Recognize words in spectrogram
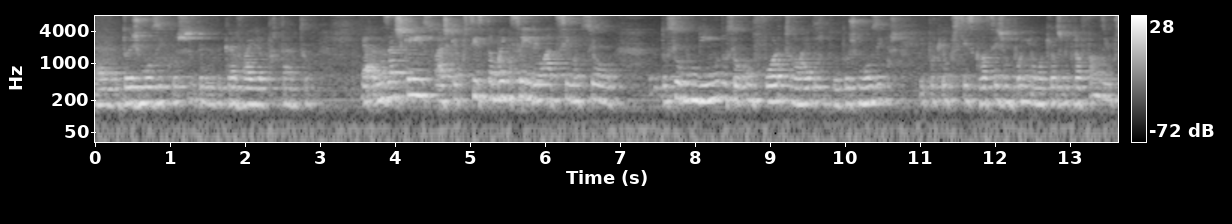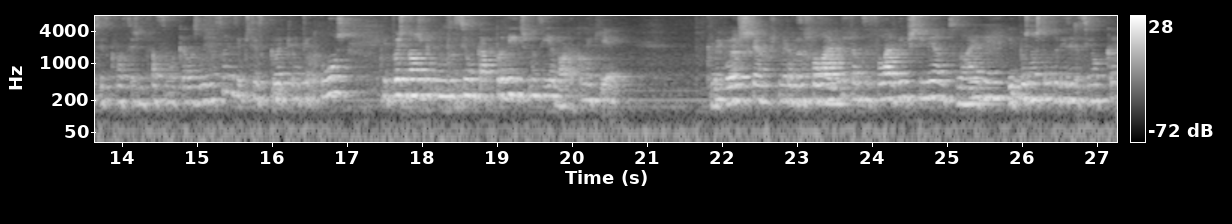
eh, dois músicos de, de craveira, portanto. É, mas acho que é isso, acho que é preciso também saírem lá de cima do seu, do seu mundinho, do seu conforto, não é? Dos, do- dos músicos, e porque eu preciso que vocês me ponham aqueles microfones, e eu preciso que vocês me façam aquelas ligações, e preciso que daquele tipo de luz, e depois nós vemos assim um bocado perdidos, mas e agora? Como é que é? Como é nós chegamos? É estamos, a falar, estamos a falar de investimento, não é? Uhum. E depois nós estamos a dizer assim, ok,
